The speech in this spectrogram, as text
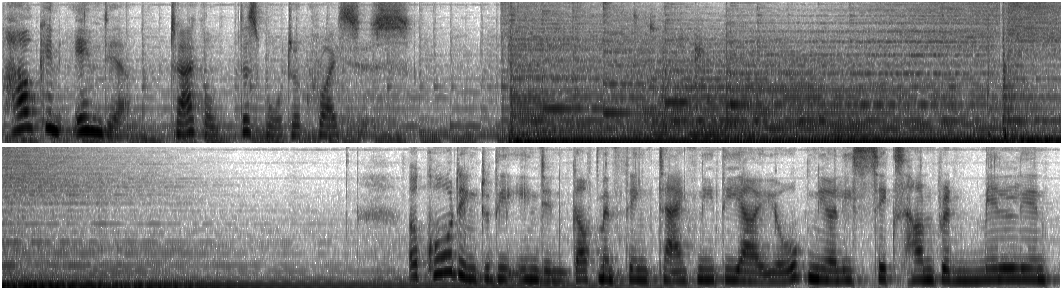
how can India tackle this water crisis? According to the Indian government think tank Niti Aayog, nearly 600 million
